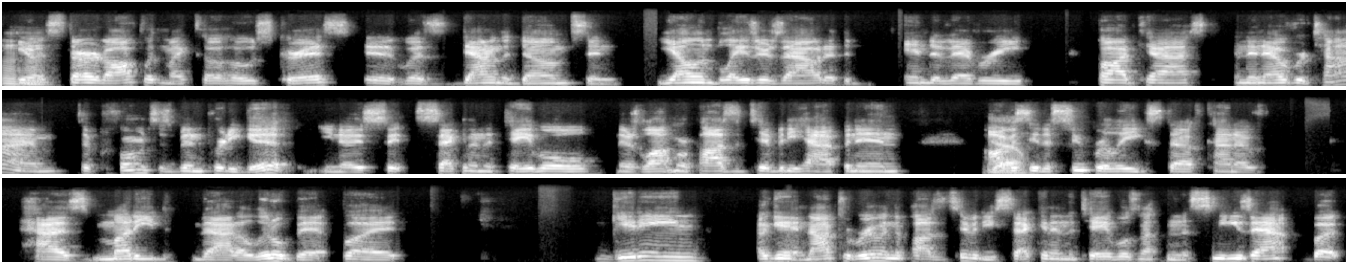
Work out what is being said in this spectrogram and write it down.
mhm, you know, it started off with my co-host Chris. It was down in the dumps and yelling Glazers out at the end of every podcast, and then over time, the performance has been pretty good. You know, sit second in the table. There's a lot more positivity happening. Yeah. Obviously, the Super League stuff kind of has muddied that a little bit, but getting again, not to ruin the positivity, second in the table is nothing to sneeze at. But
